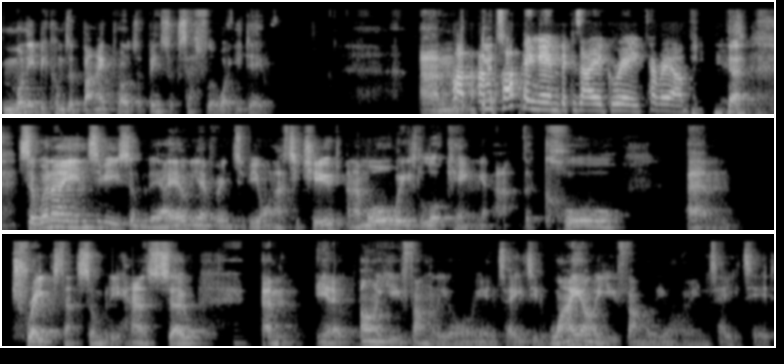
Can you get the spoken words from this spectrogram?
money becomes a byproduct of being successful at what you do. And I'm, I'm clapping in because I agree. Carry on. Yeah. So when I interview somebody, I only ever interview on attitude, and I'm always looking at the core um, traits that somebody has. So, mm. um, you know, are you family orientated? Why are you family orientated?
